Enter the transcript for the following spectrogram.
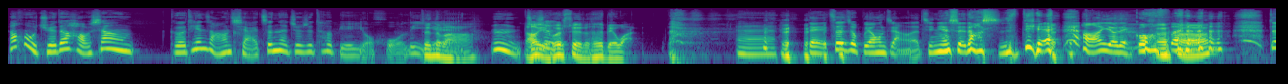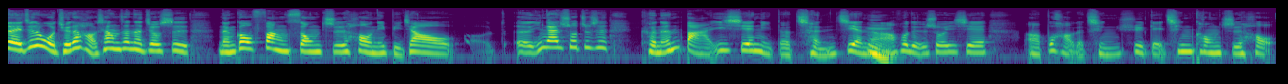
然后我觉得好像隔天早上起来真的就是特别有活力，真的吗？嗯，然后也会睡得特别晚。呃，对，这就不用讲了。今天睡到十点，好像有点过分。对，就是我觉得好像真的就是能够放松之后，你比较呃，应该说就是可能把一些你的成见啊，嗯、或者是说一些。呃，不好的情绪给清空之后，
